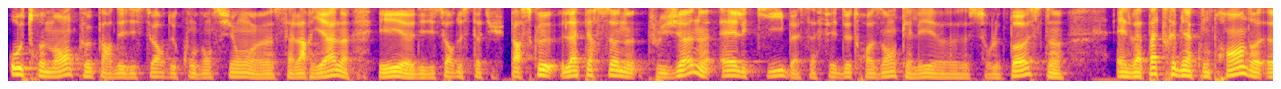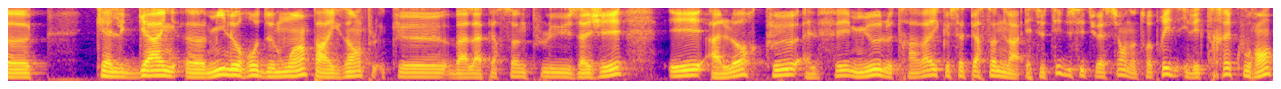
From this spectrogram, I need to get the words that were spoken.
autrement que par des histoires de conventions euh, salariales et des histoires de statut. Parce que la personne plus jeune, elle qui, bah, ça fait 2-3 ans qu'elle est sur le poste, elle va pas très bien comprendre euh, qu'elle gagne 1000 euh, euros de moins, par exemple, que bah, la personne plus âgée, et alors qu'elle fait mieux le travail que cette personne-là. Et ce type de situation en entreprise, il est très courant,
